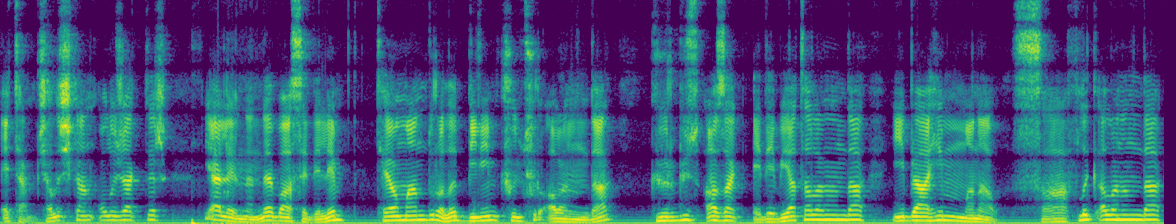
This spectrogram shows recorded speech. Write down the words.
Ethem Çalışkan olacaktır. Yerlerinden de bahsedelim. Teoman Duralı bilim kültür alanında, Gürbüz Azak edebiyat alanında, İbrahim Manav sahaflık alanında,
